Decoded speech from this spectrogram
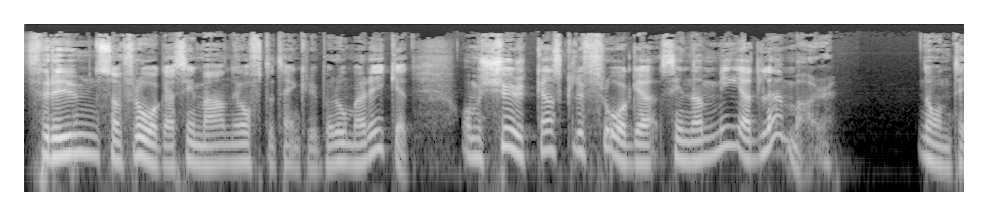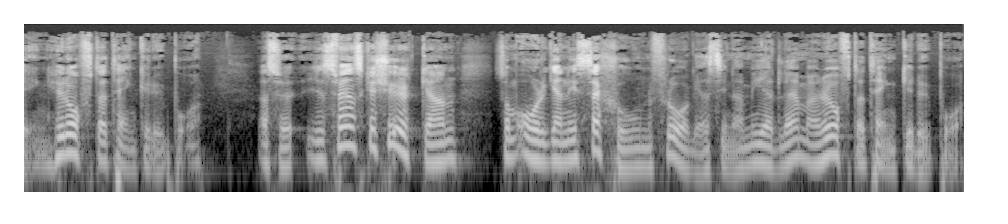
frun som frågar sin man, hur ofta tänker du på romarriket? Om kyrkan skulle fråga sina medlemmar någonting, hur ofta tänker du på? Alltså Svenska kyrkan som organisation frågar sina medlemmar, hur ofta tänker du på?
